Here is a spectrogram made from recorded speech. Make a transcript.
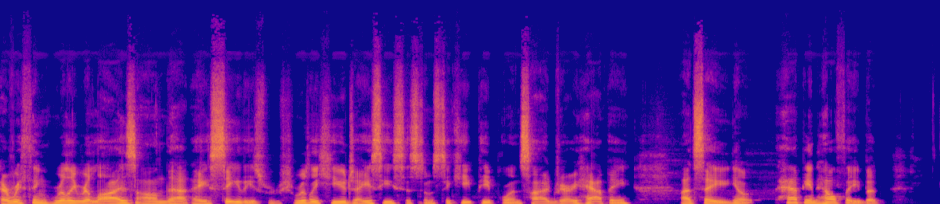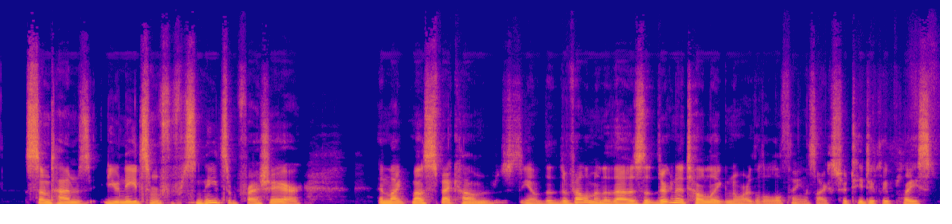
everything really relies on that AC, these really huge AC systems to keep people inside very happy. I'd say, you know, happy and healthy, but sometimes you need some need some fresh air. And like most spec homes, you know, the development of those, they're going to totally ignore the little things like strategically placed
